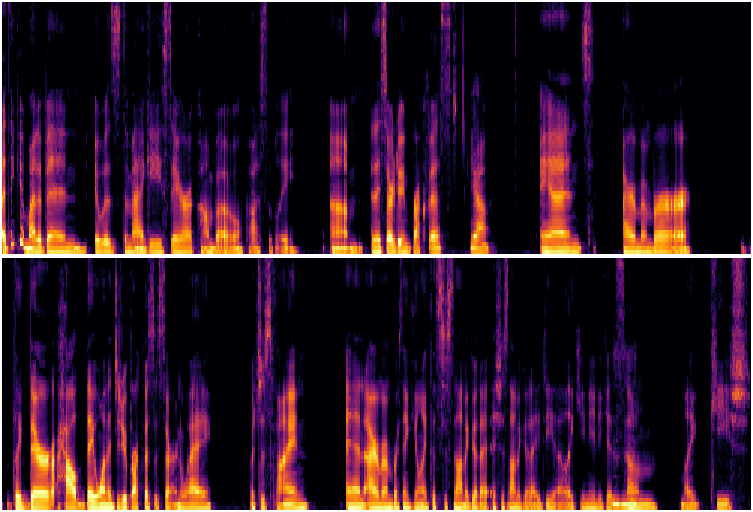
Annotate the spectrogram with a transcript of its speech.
I think it might have been it was the Maggie Sarah combo possibly, um, and they started doing breakfast Yeah. and I remember like their how they wanted to do breakfast a certain way, which is fine. And I remember thinking like that's just not a good it's just not a good idea. Like you need to get Mhm. some like quiche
